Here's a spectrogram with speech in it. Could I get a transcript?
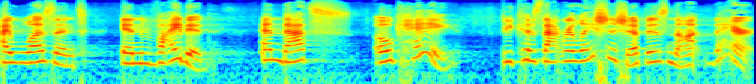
I wasn't invited. And that's okay because that relationship is not there.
